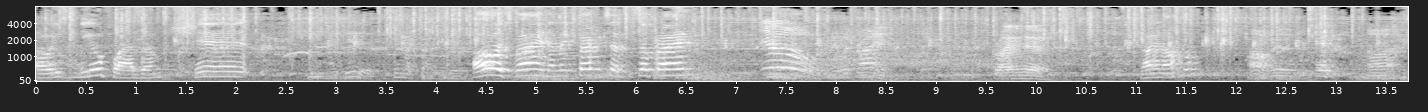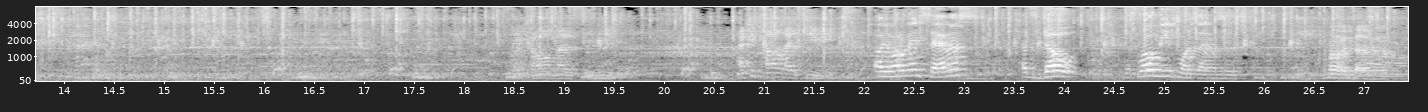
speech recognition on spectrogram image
Oh, he's Neoplasm. Shit. I did it. Too much fun. Oh, it's Ryan. That makes perfect sense. What's up, Ryan? Yo! Hey, what's Ryan? Brian who? Ryan also? TV. I call him out of TV. Oh, you want to main Samus? That's dope. This world needs more Samuses. No, it doesn't.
